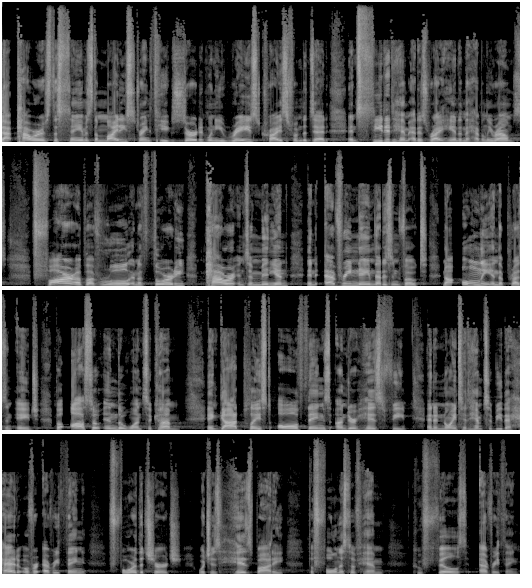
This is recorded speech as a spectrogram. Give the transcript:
That power is the same as the mighty strength he exerted when he raised Christ from the dead and seated him at his right hand in the heavenly realms, far above rule and authority, power and dominion, and every name that is invoked, not only in the present age, but also in the one to come. And God placed all things under his feet and anointed him to be the head over everything for the church, which is his body, the fullness of him who fills everything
